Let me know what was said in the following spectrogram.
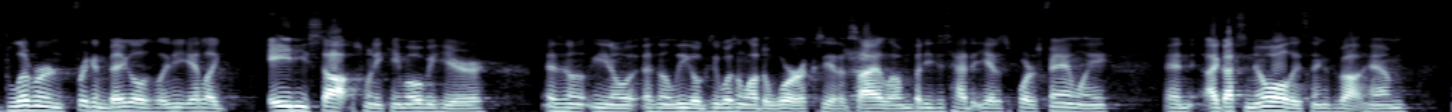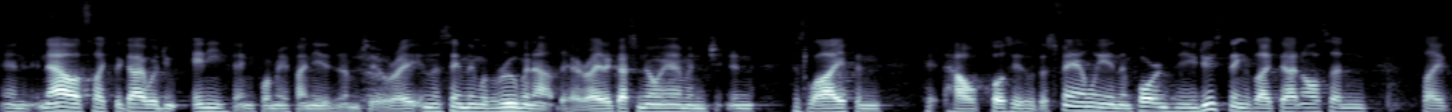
delivering friggin' bagels. And he had like 80 stops when he came over here, as a, you know, as an illegal because he wasn't allowed to work because he had asylum. But he just had to, he had to support his family, and I got to know all these things about him. And now it's like the guy would do anything for me if I needed him to, right? And the same thing with Ruben out there, right? I got to know him and, and his life and how close he is with his family and the importance. And you do things like that, and all of a sudden it's like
